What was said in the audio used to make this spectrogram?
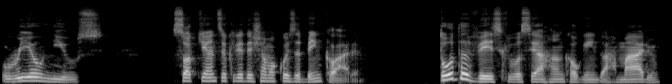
real news. Só que antes eu queria deixar uma coisa bem clara toda vez que você arranca alguém do armário,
